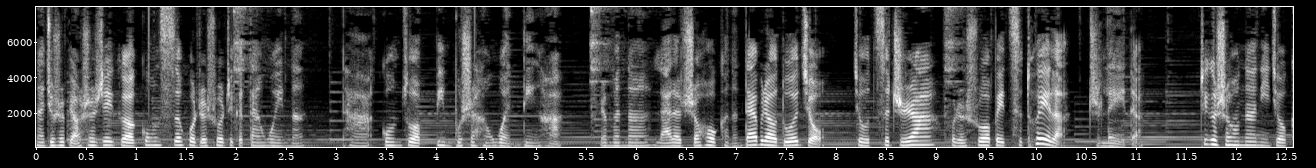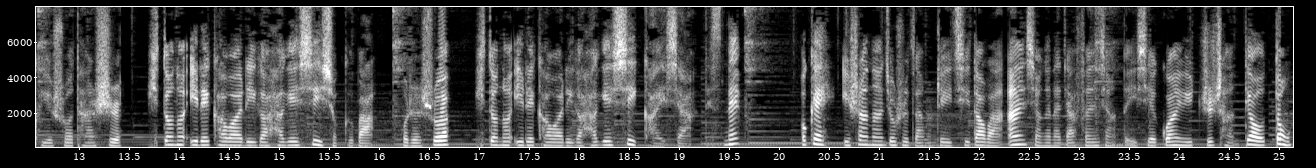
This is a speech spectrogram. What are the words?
那就是表示这个公司或者说这个单位呢，它工作并不是很稳定哈。人们呢来了之后，可能待不了多久 就辞职啊，或者说被辞退了之类的。这个时候呢，你就可以说它是人の入れ替わりが激しい職場，或者说人の入れ替わりが激しい会社ですね。OK，以上呢就是咱们这一期到晚安想跟大家分享的一些关于职场调动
